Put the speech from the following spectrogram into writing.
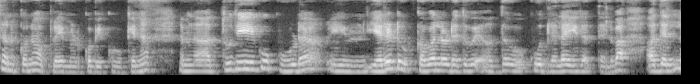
ತನಕನೂ ಅಪ್ಲೈ ಮಾಡ್ಕೋಬೇಕು ಓಕೆನಾ ನಮ್ಮ ತುದಿಗೂ ಕೂಡ ಎರಡು ಕವಲೊಡೆದು, ಅದು ಕೂದಲೆಲ್ಲ ಇರುತ್ತೆ ಅಲ್ವಾ? ಅದೆಲ್ಲ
